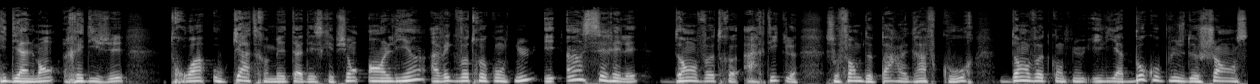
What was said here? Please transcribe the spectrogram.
idéalement rédiger trois ou quatre métadescriptions en lien avec votre contenu et insérez-les dans votre article sous forme de paragraphe court dans votre contenu. Il y a beaucoup plus de chances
